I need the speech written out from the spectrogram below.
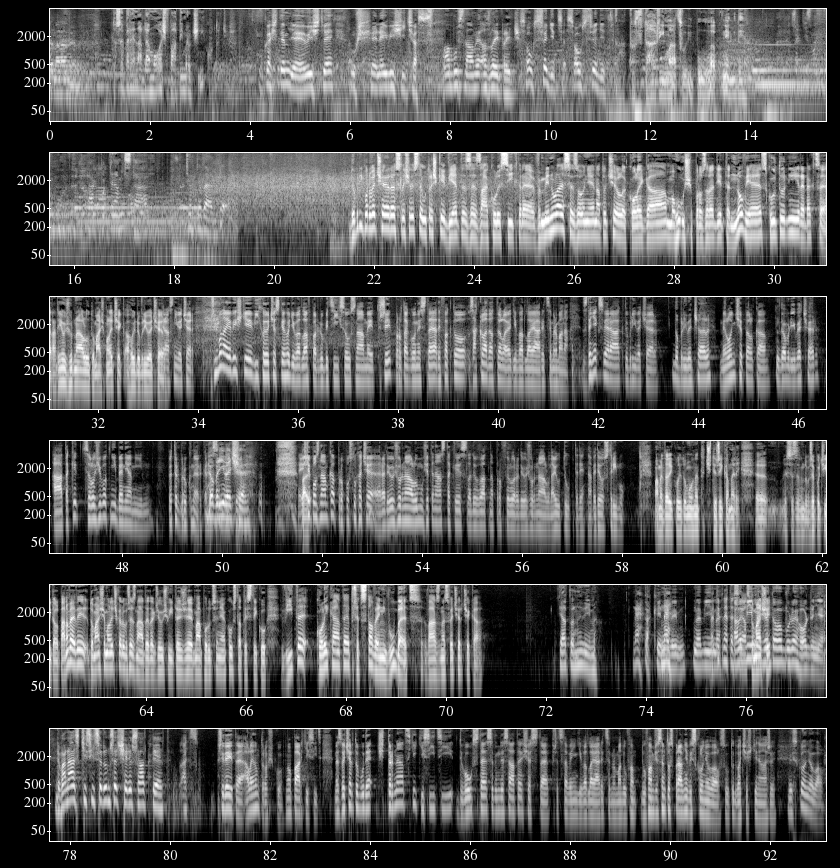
To se bere na damu až v pátém ročníku totiž. Ukažte mě jeviště, už je nejvyšší čas. Mám bus s námi a zlej pryč. Soustředit se, soustředit se. To stáří má svůj půvab někdy. Tak pojďte na místa. Dobrý podvečer, slyšeli jste útržky věd ze zákulisí, které v minulé sezóně natočil kolega, mohu už prozradit, nově z kulturní redakce radiožurnálu Tomáš Maleček. Ahoj, dobrý večer. Krásný večer. Přímo na jevišti východočeského divadla v Pardubicích jsou s námi tři protagonisté a de facto zakladatelé divadla Járy Cimrmana. Zdeněk Svěrák, dobrý večer. Dobrý večer. Miloň Čepelka Dobrý večer. a taky celoživotní Benjamín, Petr Bruckner. Krásný Dobrý večer. Ještě poznámka pro posluchače radiožurnálu. Můžete nás taky sledovat na profilu radiožurnálu na YouTube, tedy na videostreamu. Máme tady kvůli tomu hned čtyři kamery, eh, jestli jsem dobře počítal. Pánové, vy Tomáše Malečka dobře znáte, takže už víte, že má po ruce nějakou statistiku. Víte, kolikáté představení vůbec vás dnes večer čeká? Já to nevím. Ne. Taky Ne. nevím, nevíme. Netypnete ale víme, Tomáši? že toho bude hodně. 12 765. Tak přidejte, ale jenom trošku, no pár tisíc. Dnes večer to bude 14 276. představení divadla Járy Cimrman. Doufám, doufám, že jsem to správně vyskloňoval. Jsou tu dva češtináři. Vyskloňoval.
